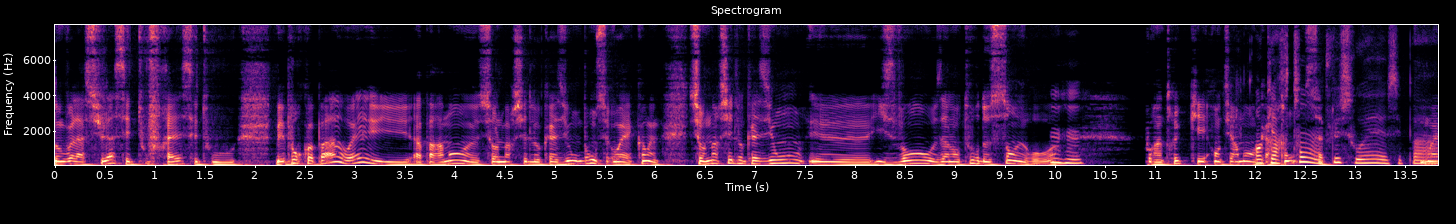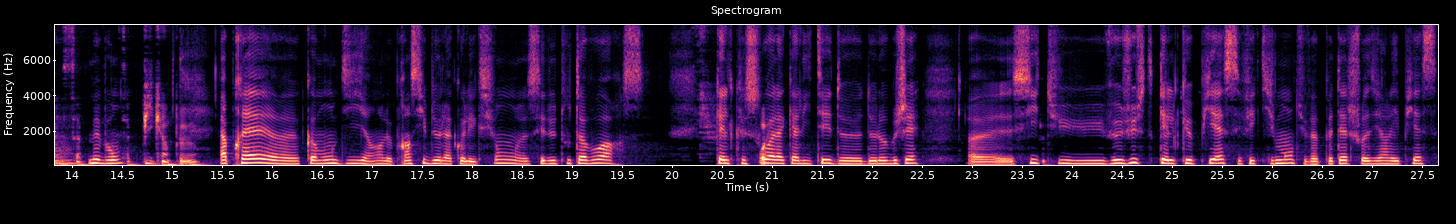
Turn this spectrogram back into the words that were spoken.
Donc voilà, celui-là, c'est tout frais, c'est tout. Mais pourquoi pas, ouais, et apparemment, euh, sur le marché de l'occasion, bon, ouais, quand même, sur le marché de l'occasion, euh, il se vend aux alentours de 100 euros, hein, Mhm. Pour un truc qui est entièrement en, En carton, ça, en plus, ouais, c'est pas. Ouais, ça- Mais bon. ça pique un peu. Après, euh, comme on dit, hein, le principe de la collection, euh, c'est de tout avoir, quelle que soit Ouais. la qualité de, de l'objet. Euh, si tu veux juste quelques pièces, effectivement, tu vas peut-être choisir les pièces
